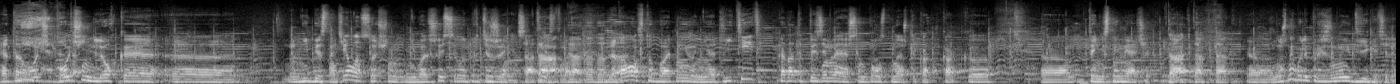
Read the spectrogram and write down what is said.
Это Нет, очень, это- очень легкое э, небесное тело с очень небольшой силой притяжения. Соответственно, да, да, да, для да. того, чтобы от нее не отлететь, когда ты приземляешься, ну, просто, знаешь, ты как, как э, э, теннисный мячик. да? Так, так, так. Э, нужны были прижимные двигатели.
